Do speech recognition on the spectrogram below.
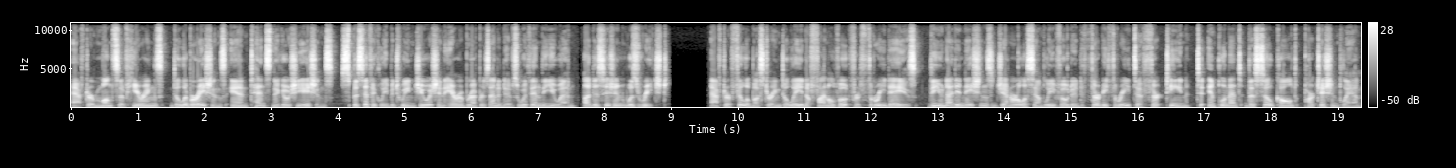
After months of hearings, deliberations, and tense negotiations, specifically between Jewish and Arab representatives within the UN, a decision was reached. After filibustering delayed a final vote for three days, the United Nations General Assembly voted 33 to 13 to implement the so called Partition Plan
